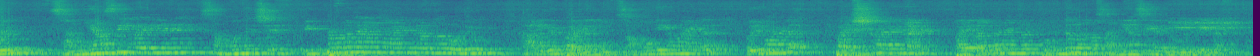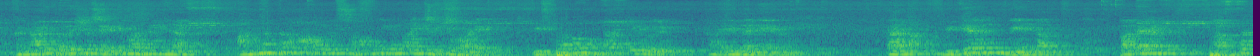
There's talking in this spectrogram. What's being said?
ഒരു സന്യാസി വര്യനെ സംബന്ധിച്ച് വിപ്ലവകരമായിട്ടുള്ള ഒരു കാൽവെപ്പായിരുന്നു സാമൂഹികമായിട്ട് ഒരുപാട് പരിഷ്കാരങ്ങൾ പരിവർത്തനങ്ങൾ കൊണ്ടുവന്ന സന്യാസിയായിരുന്നു ഗുരുദേവൻ. കണ്ണാടി പ്രദേശം ശരിക്കും പറഞ്ഞു കഴിഞ്ഞാൽ അന്നത്തെ ആ ഒരു സാമൂഹികമായ ചുറ്റുപാട് വിപ്ലവം ഉണ്ടാക്കിയ ഒരു കാര്യം തന്നെയായിരുന്നു. കാരണം വിഗ്രഹം വേണ്ട. പകരം ഭക്തർ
